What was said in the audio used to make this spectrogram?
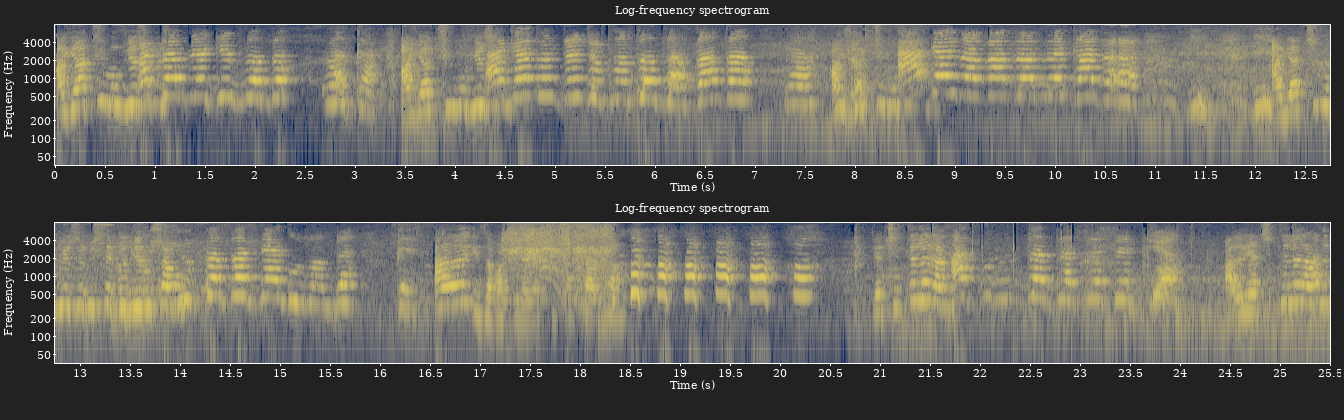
a ja ci mówię, żebyś... A ja ci mówię, że... A ja ci mówię, żebyś tego nie ruszał. Ale i zobacz ile ja ci powtarzam. Ja ci tyle razy... Ale ja ci tyle razy...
